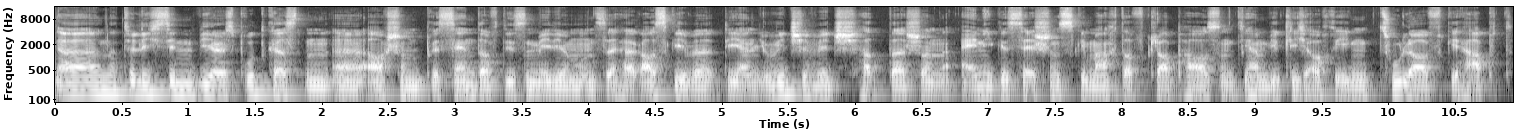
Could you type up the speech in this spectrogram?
äh, natürlich sind wir als Brutkasten äh, auch schon präsent auf diesem Medium. Unser Herausgeber Dejan Jovicevic hat da schon einige Sessions gemacht auf Clubhouse und die haben wirklich auch regen Zulauf gehabt.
